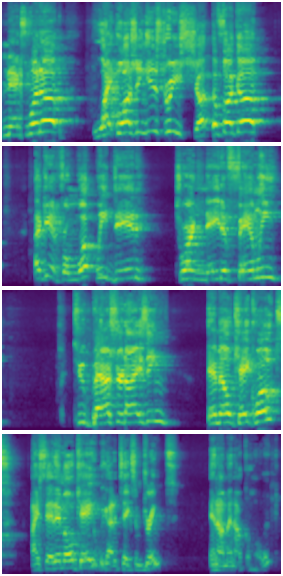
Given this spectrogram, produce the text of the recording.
Next one up, whitewashing history. Shut the fuck up. Again, from what we did to our native family to bastardizing MLK quotes. I said MLK, we got to take some drinks, and I'm an alcoholic.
